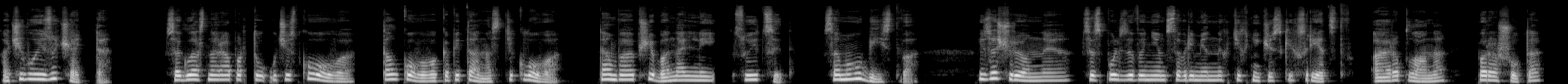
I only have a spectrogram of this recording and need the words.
а чего изучать-то? Согласно рапорту участкового, толкового капитана Стеклова, там вообще банальный суицид, самоубийство, изощренное, с использованием современных технических средств, аэроплана, парашюта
